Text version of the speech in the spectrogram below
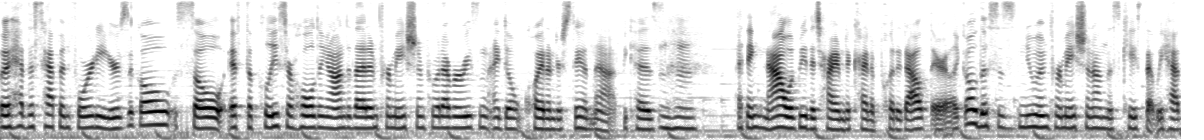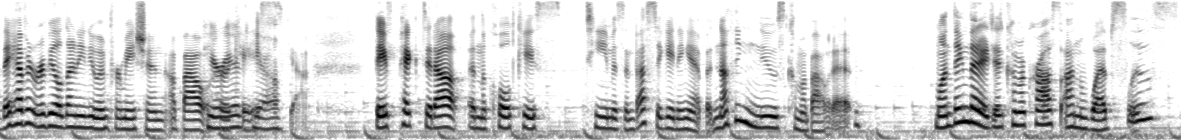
it had this happened 40 years ago, so if the police are holding on to that information for whatever reason, I don't quite understand that because Mm-hmm. I think now would be the time to kind of put it out there like, "Oh, this is new information on this case that we have." They haven't revealed any new information about her case. yeah. yeah. They've picked it up and the cold case team is investigating it, but nothing new's come about it. One thing that I did come across on Web Sleuths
